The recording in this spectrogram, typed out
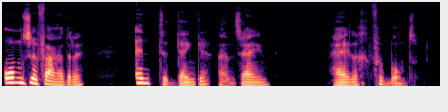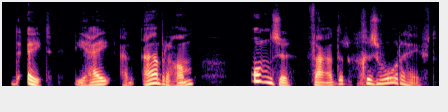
onze vaderen en te denken aan zijn heilig verbond, de eed die hij aan Abraham onze Vader gezworen heeft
